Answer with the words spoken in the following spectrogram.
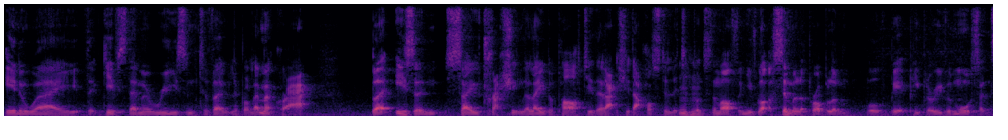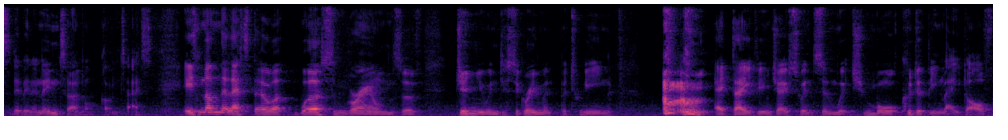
in a way that gives them a reason to vote Liberal Democrat, but isn't so trashing the Labour Party that actually that hostility puts them off. And you've got a similar problem, albeit people are even more sensitive in an internal contest. Is nonetheless there were, were some grounds of genuine disagreement between Ed Davey and Jo Swinson, which more could have been made of.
